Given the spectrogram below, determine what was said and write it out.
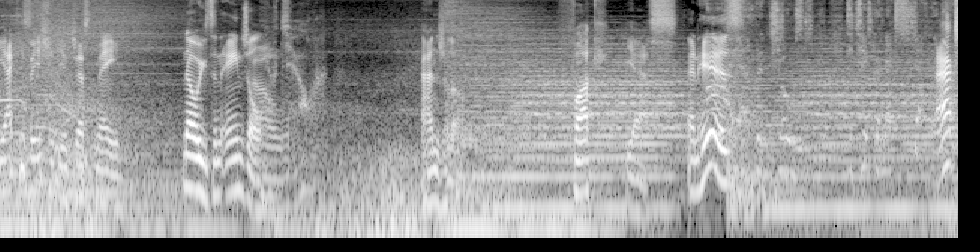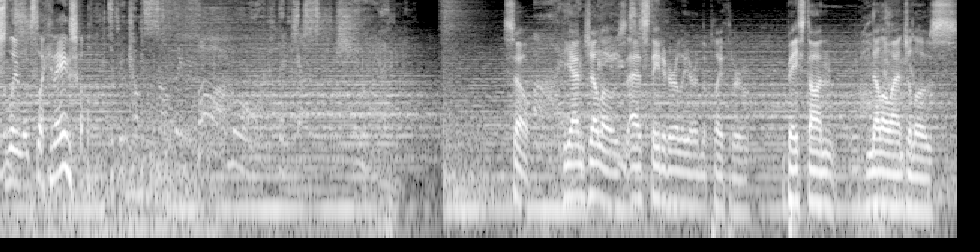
the accusation you just made. No, he's an angel. Oh. Two. Angelo. Fuck yes. And his I've been chosen to take the next step actually looks like an angel. to become something far more than just. So, the Angelos, as stated earlier in the playthrough, based on Nello Angelo's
